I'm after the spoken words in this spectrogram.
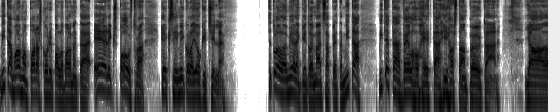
Mitä maailman paras koripallon valmentaja Erik Spolstra keksii Nikola Jokicille? Se tulee olemaan mielenkiintoinen matchup, että mitä, miten tämä velho heittää hihastaan pöytään. Ja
